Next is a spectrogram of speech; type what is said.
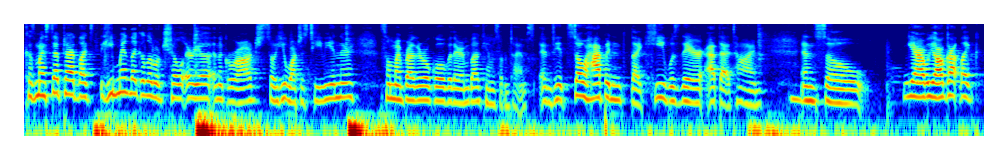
Cause my stepdad likes he made like a little chill area in the garage, so he watches TV in there. So my brother will go over there and bug him sometimes, and it so happened like he was there at that time, mm-hmm. and so yeah, we all got like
